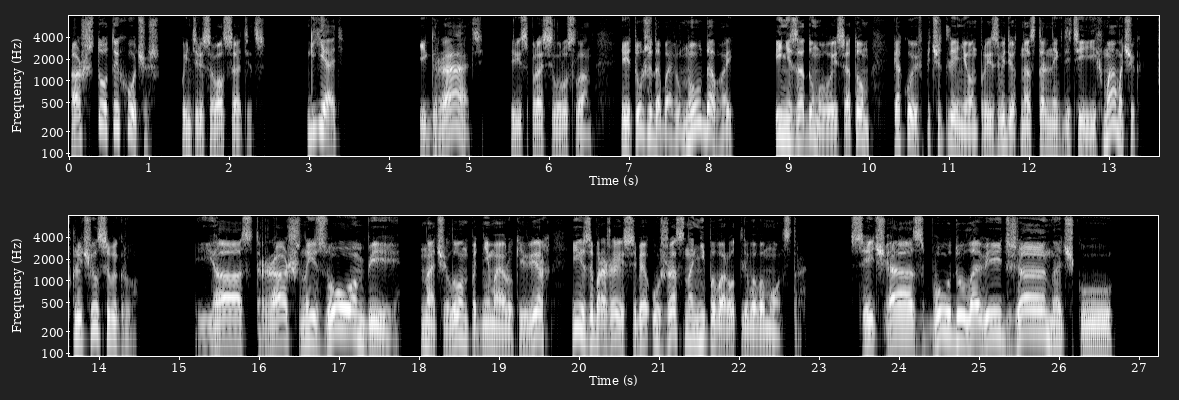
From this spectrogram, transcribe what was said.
«А что ты хочешь?» — поинтересовался отец. «Гять». «Играть?» — переспросил Руслан и тут же добавил «ну, давай» и не задумываясь о том, какое впечатление он произведет на остальных детей и их мамочек, включился в игру. «Я страшный зомби!» — начал он, поднимая руки вверх и изображая из себя ужасно неповоротливого монстра. «Сейчас буду ловить Жаночку!»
